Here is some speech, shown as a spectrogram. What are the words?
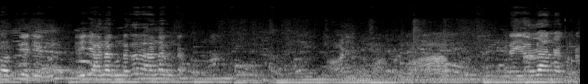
ভর্তি আছে এগুলো। এই যে আনাগুন্ডা দাদা আনাগুন্ডা এটা ইয়েলো আনাগুন্ডা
